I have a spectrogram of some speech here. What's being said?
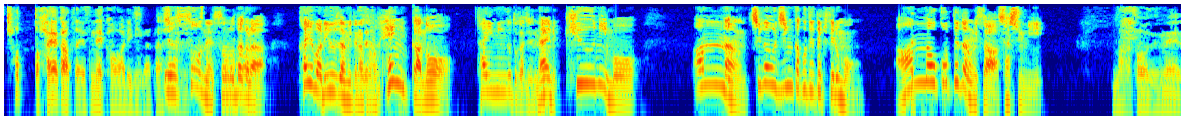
ちょっと早かったですね、変わり身が確いや、かに。そうね、その、だから、貝ーザーみたいなその変化のタイミングとかじゃないの、急にもう、あんなん違う人格出てきてるもん。あんな怒ってたのにさ、車種に。まあそうですね。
